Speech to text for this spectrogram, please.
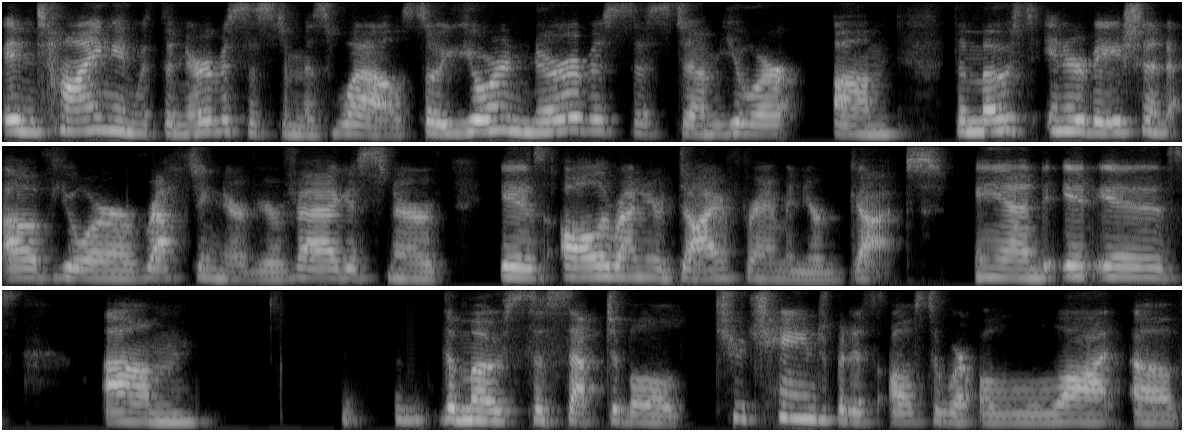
in tying in with the nervous system as well. So your nervous system, your um, the most innervation of your resting nerve, your vagus nerve, is all around your diaphragm and your gut, and it is um, the most susceptible to change, but it's also where a lot of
